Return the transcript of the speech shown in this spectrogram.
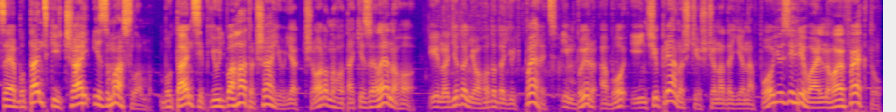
Це бутанський чай із маслом. Бутанці п'ють багато чаю, як чорного, так і зеленого. Іноді до нього додають перець, імбир або інші прянощі, що надає напою зігрівального ефекту.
